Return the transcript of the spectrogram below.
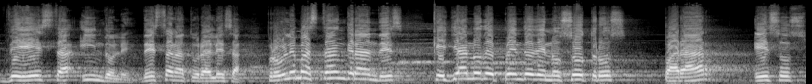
de esta índole, de esta naturaleza. Problemas tan grandes que ya no depende de nosotros parar esos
